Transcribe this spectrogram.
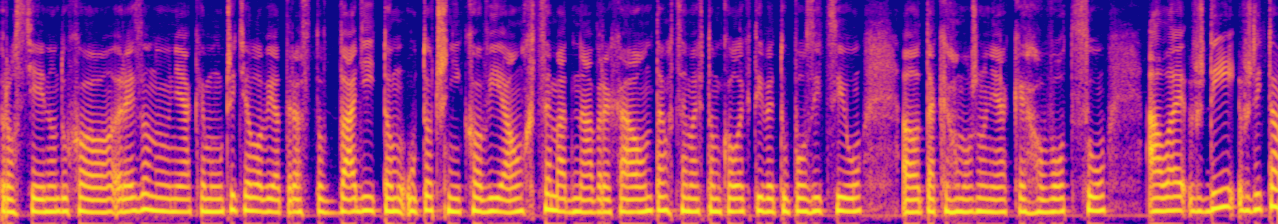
proste jednoducho rezonujú nejakému učiteľovi a teraz to vadí tomu útočníkovi a on chce mať navrh a on tam chce mať v tom kolektíve tú pozíciu takého možno nejakého vodcu ale vždy, vždy to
